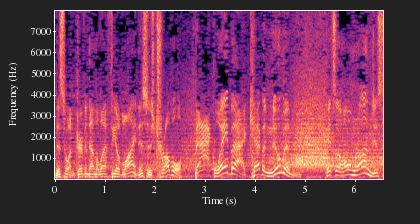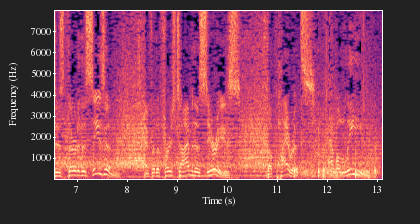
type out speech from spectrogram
This one driven down the left field line. This is trouble. Back, way back. Kevin Newman hits a home run, just his third of the season. And for the first time in the series, the Pirates have a lead.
